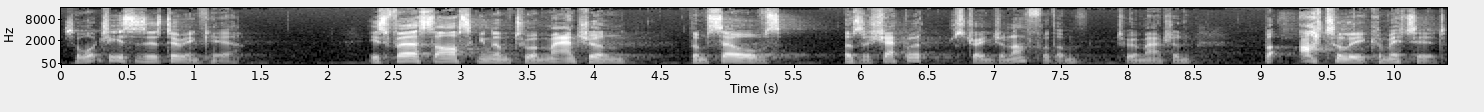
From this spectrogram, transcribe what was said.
So, what Jesus is doing here is first asking them to imagine themselves as a shepherd, strange enough for them to imagine, but utterly committed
